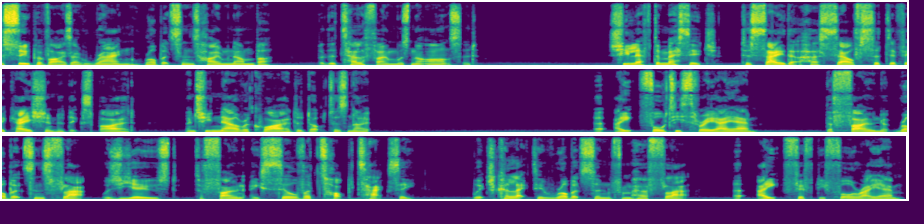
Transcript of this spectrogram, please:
The supervisor rang Robertson's home number, but the telephone was not answered. She left a message to say that her self certification had expired and she now required a doctor's note. At 8:43 a.m., the phone at Robertson's flat was used to phone a silver top taxi which collected Robertson from her flat at 8:54 a.m.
